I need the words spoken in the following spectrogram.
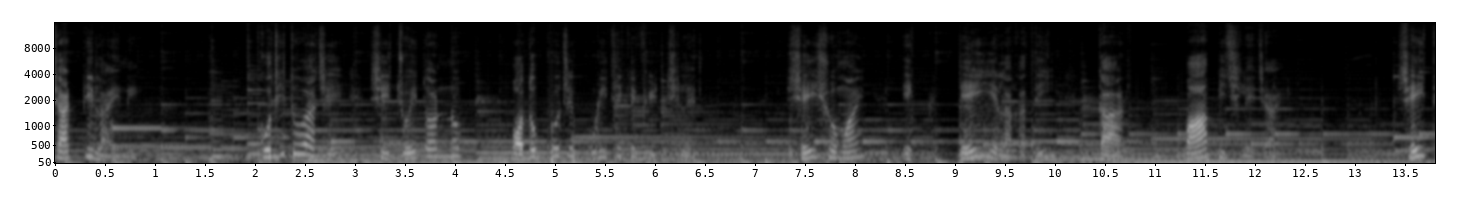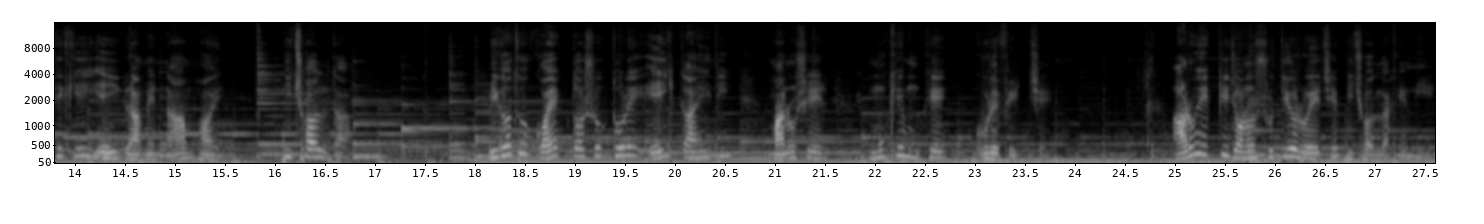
চারটি লাইনে। কথিত আছে, সেই চৈতন্য পদব্রজে পুরী থেকে ফিরছিলেন। সেই সময় এই এলাকাতেই তার পা পিছলে যায়। সেই থেকেই এই গ্রামের নাম হয় পিছলদা। বিগত কয়েক দশক ধরে এই কাহিনী মানুষের মুখে মুখে ঘুরে ফিরছে। আরও একটি জনশ্রুতিও রয়েছে পিছলদাকে নিয়ে।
